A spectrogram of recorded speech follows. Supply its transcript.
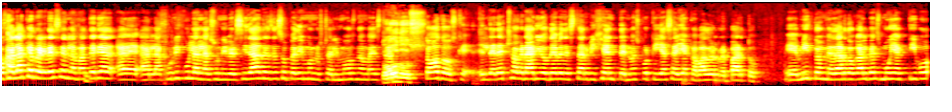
Ojalá que regresen la materia eh, a la currícula en las universidades, de eso pedimos nuestra limosna, maestra. Todos. Todos, que el derecho agrario debe de estar vigente, no es porque ya se haya acabado el reparto. Eh, Milton Medardo Galvez, muy activo,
